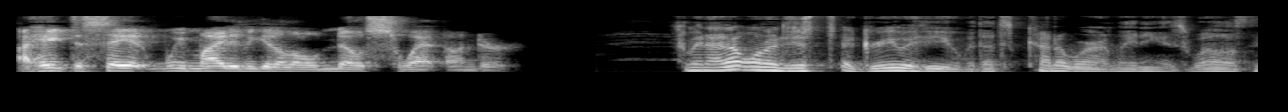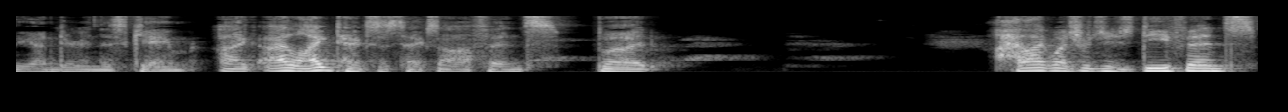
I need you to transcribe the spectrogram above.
I hate to say it, we might even get a little no sweat under. I mean, I don't want to just agree with you, but that's kind of where I'm leaning as well as the under in this game. I, I like Texas Tech's offense, but I like West Virginia's defense.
